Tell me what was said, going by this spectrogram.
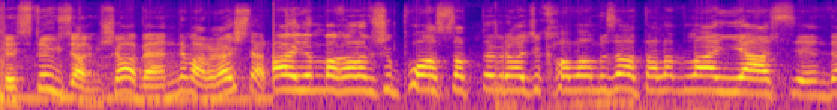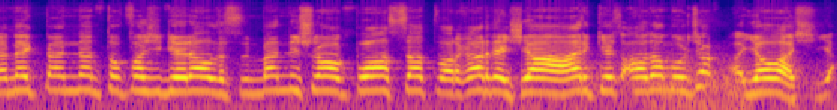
Sesi de güzelmiş ha beğendim arkadaşlar. Haydi bakalım şu puassatta birazcık havamızı atalım lan Yasin. Demek benden tofaşı geri alırsın. Bende şu an puassat var kardeş. Ya herkes adam olacak. Yavaş. Ya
